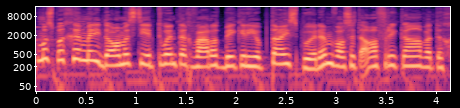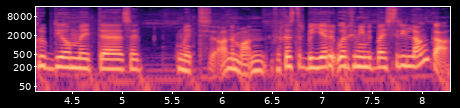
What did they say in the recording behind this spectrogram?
Kom ons begin met die dames T20 Wêreldbeker hier op tuisbodem waar Suid-Afrika wat 'n groep deel met uh, sy met ander man gister beheer oorgeneem het by Sri Lanka.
